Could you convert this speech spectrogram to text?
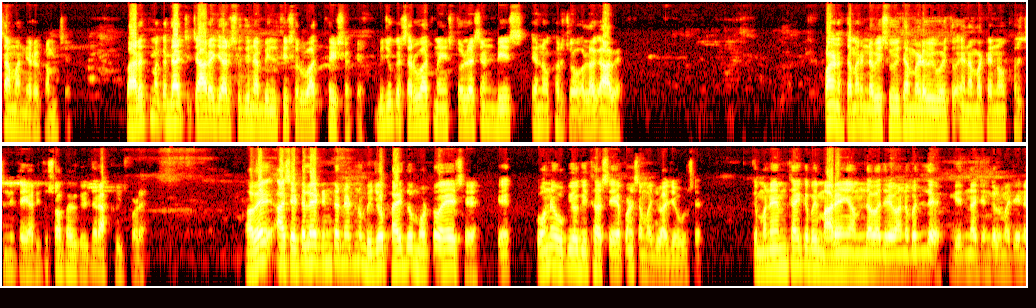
સામાન્ય રકમ છે. ભારતમાં કદાચ ચાર હજાર સુધીના બિલથી શરૂઆત થઈ શકે. બીજું કે શરૂઆતમાં ઇન્સ્ટોલેશન ડીશ એનો ખર્ચો અલગ આવે. પણ તમારે નવી સુવિધા મેળવવી હોય તો એના માટેનો ખર્ચની તૈયારી તો સ્વાભાવિક રીતે રાખવી જ પડે. હવે આ સેટેલાઇટ ઇન્ટરનેટનો બીજો ફાયદો મોટો એ છે કોને ઉપયોગી થશે એ પણ સમજવા જેવું છે. કે મને એમ થાય કે ભાઈ મારે અહીંયા અમદાવાદ રહેવાને બદલે ગીરના જંગલમાં જઈને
